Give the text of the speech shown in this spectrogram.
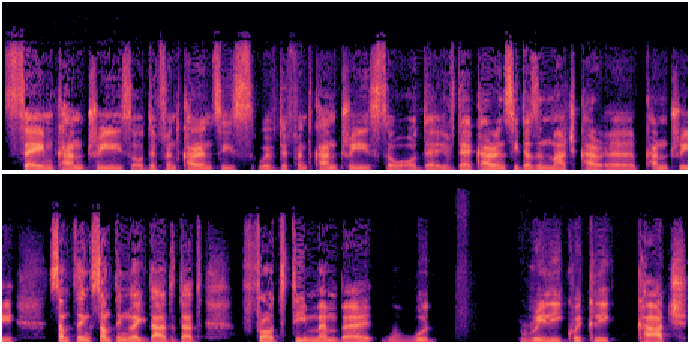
same countries or different currencies with different countries so or the, if their currency doesn't match car, uh, country something something like that that fraud team member would really quickly catch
